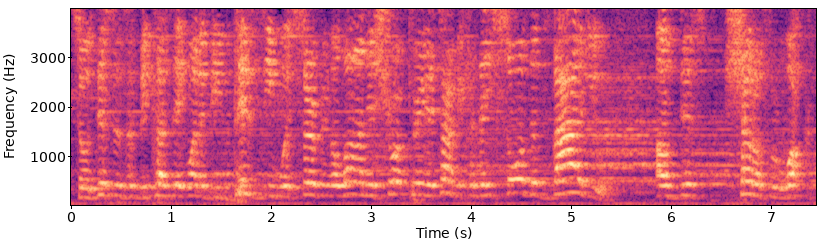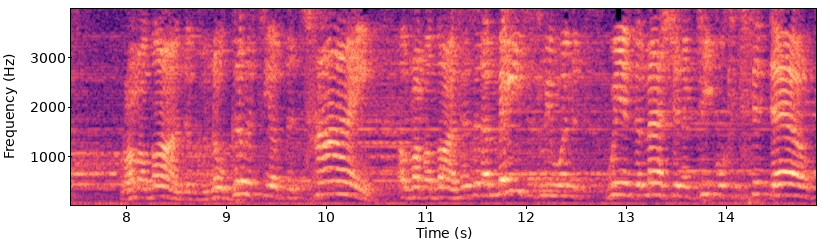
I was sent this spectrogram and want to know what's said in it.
So this is because they want to be busy with serving Allah in this short period of time because they saw the value of this sharaful waqt, Ramadan, the nobility of the time of Ramadan. It amazes me when we in the masjid and people can sit down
